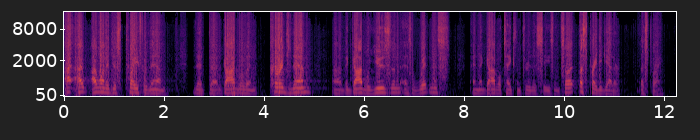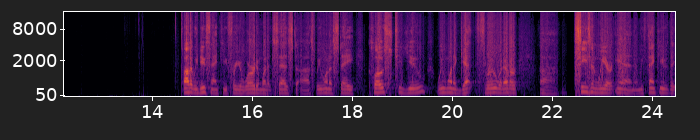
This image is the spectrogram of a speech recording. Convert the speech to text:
I, I, I want to just pray for them that uh, God will encourage them, uh, that God will use them as a witness, and that God will take them through this season. So let, let's pray together. Let's pray. Father, we do thank you for your word and what it says to us. We want to stay close to you. We want to get through whatever uh, season we are in. And we thank you that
